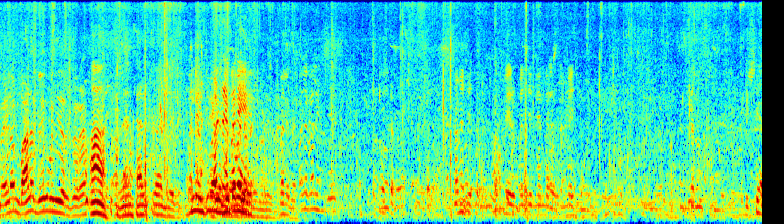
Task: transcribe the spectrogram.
ಮೇಡಮ್ ಬಹಳ ಬೇಗ ಬಂದಿದ್ದಾರೆ ಸರ್ ಖುಷಿಯಾಗಿ ಮಾತಾಡೋದಿಲ್ಲ ಎಪ್ಪದ ಬರೋದು ಬಿಟ್ಟು ಕೋಟಿ ತಪ್ಪದ ಬರ ಆತು ಅರ್ಜೆಂಟ್ ಬೇಡ ಬನ್ನಿ ವಿಷಯ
